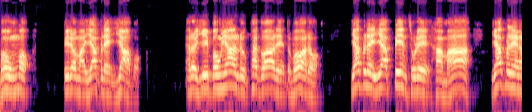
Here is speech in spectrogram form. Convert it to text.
ဘုံပေါ့ပြီးတော့မှရပ်ပလက်ရပေါ့အဲ့တော့ရေဘုံရလို့ဖတ်သွားတဲ့သဘောကတော့ရပ်ပလက်ရပင်းဆိုတဲ့ဟာမှာရပ်ပလက်က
